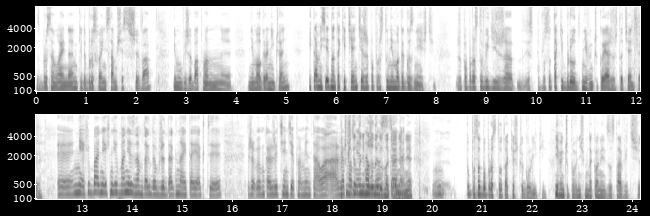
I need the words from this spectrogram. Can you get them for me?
z Bruce'em Wayne'em, kiedy Bruce Wayne sam się zszywa i mówi, że Batman y, nie ma ograniczeń. I tam jest jedno takie cięcie, że po prostu nie mogę go znieść. Że po prostu widzisz, że jest po prostu taki brud. Nie wiem, czy kojarzysz to cięcie. Yy, nie, chyba nie, chyba nie znam tak dobrze Dark Knighta jak ty, żebym każde cięcie pamiętała, ale Oczywiście to nie ma żadnego znaczenia, nie? To są po prostu takie szczególiki. Nie wiem, czy powinniśmy na koniec zostawić e,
